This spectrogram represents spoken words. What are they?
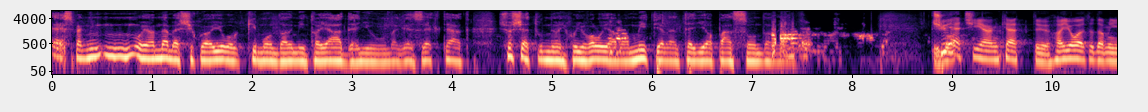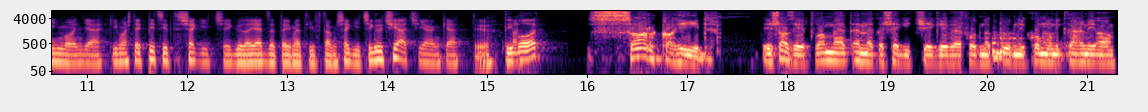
ezt meg olyan nem esik olyan jól kimondani, mint a jádenyú, meg ezek. Tehát sose tudni, hogy, hogy valójában mit jelent egy japán szonda. Chiachian 2, ha jól tudom, így mondják ki. Most egy picit segítségül a jegyzeteimet hívtam segítségül. Chiachian 2. Tibor? Szarkahíd. És azért van, mert ennek a segítségével fognak tudni kommunikálni a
